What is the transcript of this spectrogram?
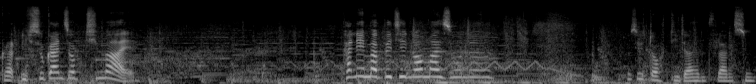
Gerade nicht so ganz optimal. Kann ich mal bitte nochmal so eine... Muss ich doch die dahin pflanzen.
